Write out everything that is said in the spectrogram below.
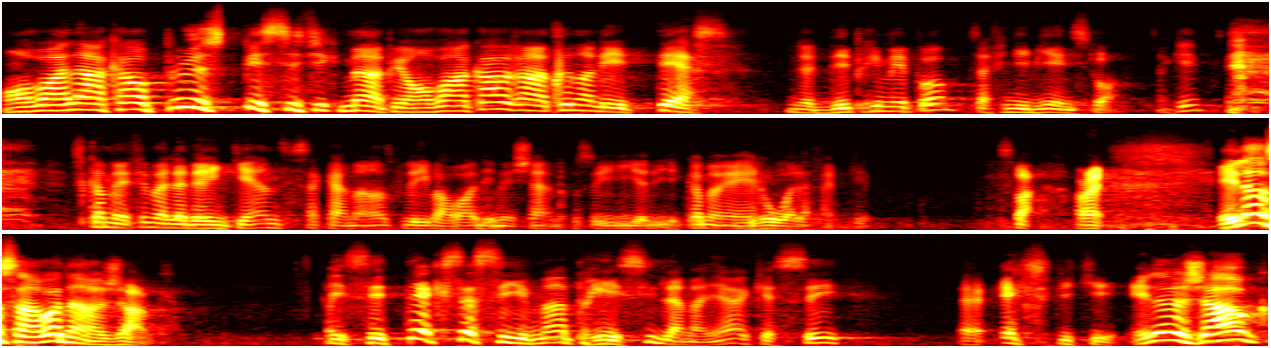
on va aller encore plus spécifiquement, puis on va encore rentrer dans les tests. Ne déprimez pas, ça finit bien l'histoire. OK? C'est comme un film à l'américaine, ça commence, puis là, il va y avoir des méchants, après ça, il y a, comme un héros à la fin. Super. All right. Et là, on s'en va dans Jacques. Et c'est excessivement précis de la manière que c'est euh, expliqué. Et là, Jacques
